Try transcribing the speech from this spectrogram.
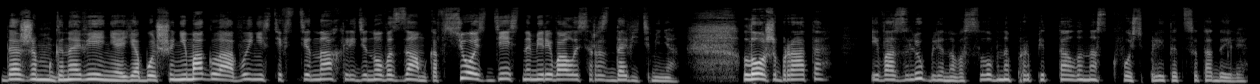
Даже мгновения я больше не могла вынести в стенах ледяного замка. Все здесь намеревалось раздавить меня. Ложь брата и возлюбленного словно пропитало насквозь плиты цитадели.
